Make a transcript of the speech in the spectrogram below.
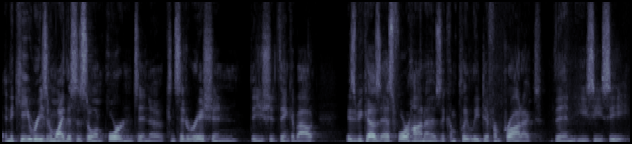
And the key reason why this is so important and a consideration that you should think about is because S4 HANA is a completely different product than ECC.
